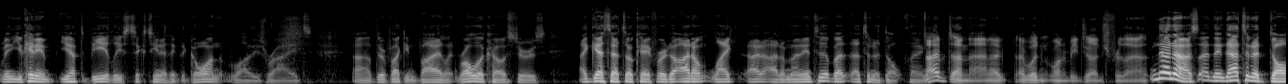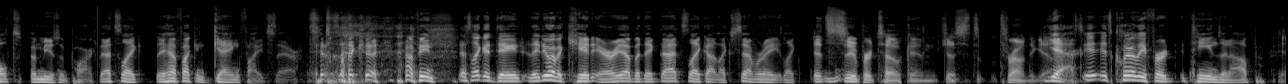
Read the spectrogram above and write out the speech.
I mean, you can't even, you have to be at least 16, I think, to go on a lot of these rides. Uh, they're fucking violent roller coasters. I guess that's okay for. I don't like. I, I'm not into it, but that's an adult thing. I've done that. I, I wouldn't want to be judged for that. No, no. I mean, that's an adult amusement park. That's like they have fucking gang fights there. it's like, a, I mean, it's like a danger. They do have a kid area, but they, that's like got like seven or eight. Like, It's super token, just thrown together. yes, it, it's clearly for teens and up. Yeah.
